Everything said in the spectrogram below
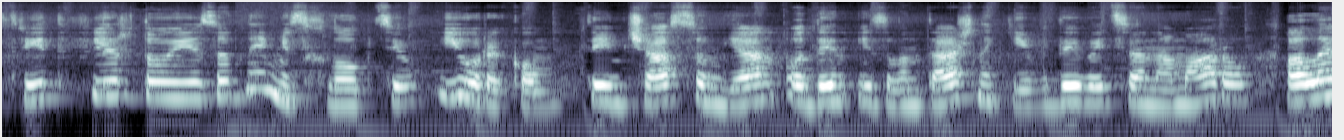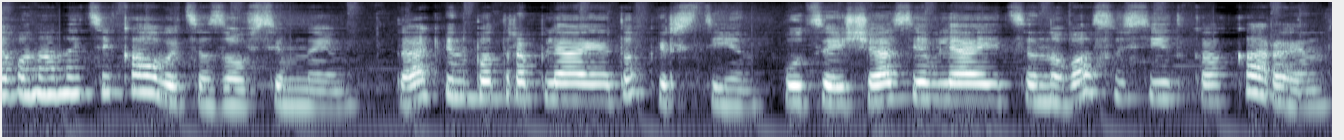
Астрід фліртує з одним із хлопців Юриком. Тим часом Ян, один із вантажників, дивиться на Мару, але вона не цікавиться зовсім ним. Так він потрапляє до Кірстін. У цей час з'являється нова сусідка Карен.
